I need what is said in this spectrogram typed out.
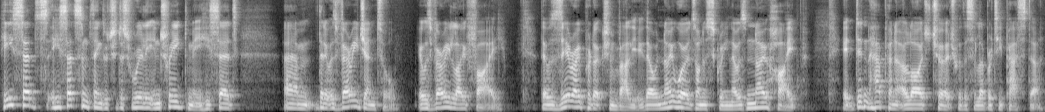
he said he said some things which just really intrigued me. He said um, that it was very gentle, it was very lo-fi, there was zero production value, there were no words on a screen, there was no hype. It didn't happen at a large church with a celebrity pastor.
